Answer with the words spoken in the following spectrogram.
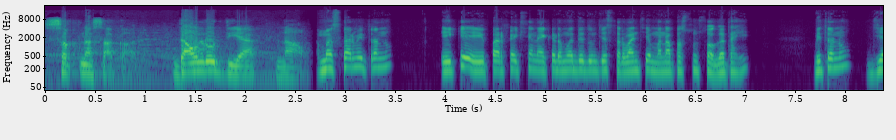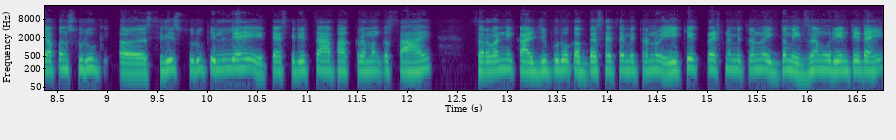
सपना साकार। डाउनलोड द ऐप नाउ नमस्कार मित्रांनो एके परफेक्शन अकॅडमीमध्ये तुमचे सर्वांचे मनापासून स्वागत आहे. मित्रांनो जी आपण सुरू सिरीज सुरू केलेली आहे त्या सिरीजचा हा भाग क्रमांक सहा आहे. सर्वांनी काळजीपूर्वक अभ्यासायचा मित्रांनो. एक एक प्रश्न मित्रांनो एकदम एक्झाम ओरिएंटेड आहे.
